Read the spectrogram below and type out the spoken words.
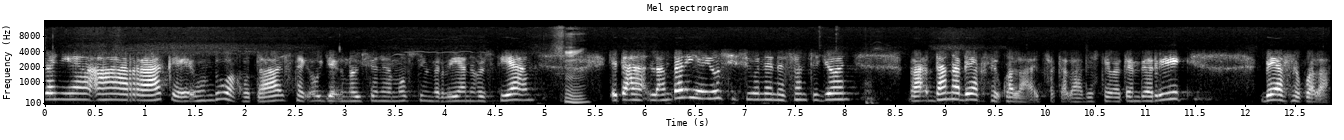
gainea aharrak, eh, ondua jota, ez da hoiek noizen emoztin berdian guztian, Mm, eta landaria josi zuenen esan joan, ba, dana behak zeukala, etzakala, beste baten berrik, behak zeukala.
